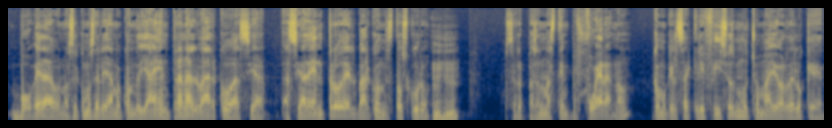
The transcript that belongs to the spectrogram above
bóveda o no sé cómo se le llama cuando ya entran al barco hacia, hacia adentro del barco donde está oscuro. Se la pasan más tiempo fuera, ¿no? Como que el sacrificio es mucho mayor de lo que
